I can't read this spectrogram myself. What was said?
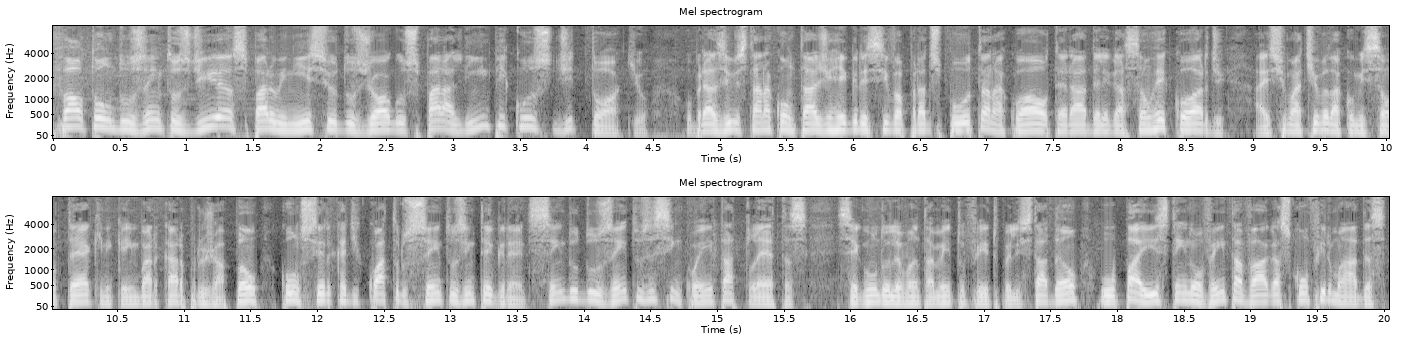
Faltam 200 dias para o início dos Jogos Paralímpicos de Tóquio. O Brasil está na contagem regressiva para a disputa, na qual terá a delegação recorde. A estimativa da comissão técnica é embarcar para o Japão com cerca de 400 integrantes, sendo 250 atletas. Segundo o levantamento feito pelo Estadão, o país tem 90 vagas confirmadas.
